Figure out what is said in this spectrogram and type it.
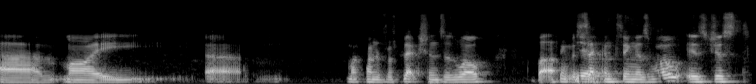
um, my uh, my kind of reflections as well. But I think the Yeah. second thing as well is just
